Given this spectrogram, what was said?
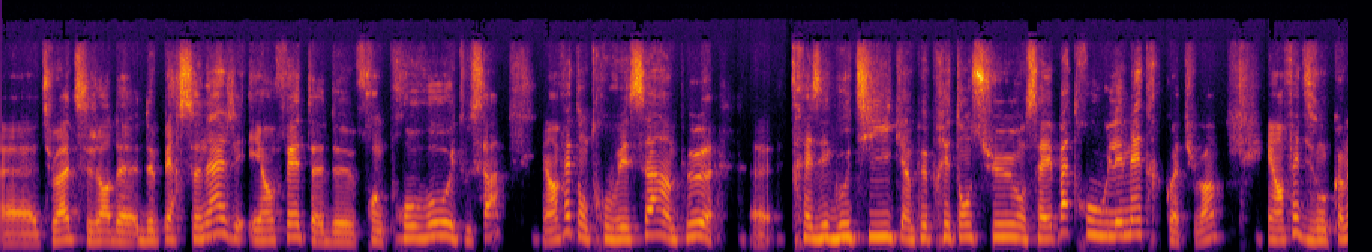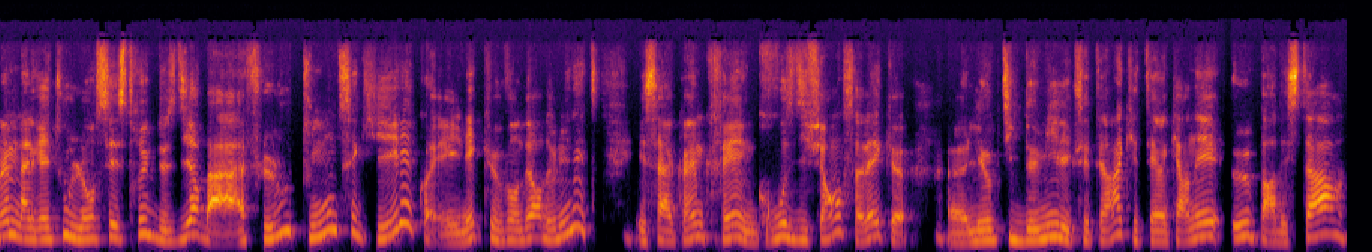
euh, tu vois, de ce genre de, de personnages, et en fait, de Franck Provost et tout ça. Et en fait, on trouvait ça un peu euh, très égotique, un peu prétentieux. On savait pas trop où les mettre, quoi, tu vois. Et en fait, ils ont quand même, malgré tout, lancé ce truc de se dire, bah, Afflelou, tout le monde sait qui il est, quoi, et il est que vendeur de lunettes. Et ça a quand même créé une grosse différence avec les Optiques 2000, etc., qui étaient incarnés, eux, par des stars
